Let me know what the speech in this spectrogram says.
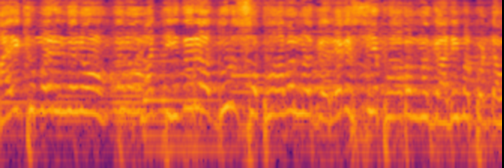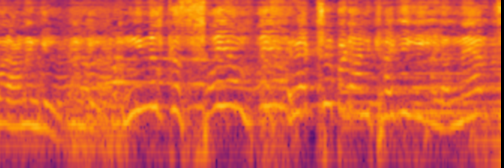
മയക്കുമരുന്നിനോ മറ്റ് ഇതര ദുർസ്വഭാവങ്ങൾക്ക് രഹസ്യ ഭാവങ്ങൾക്ക് അടിമപ്പെട്ടവരാണെങ്കിൽ നിങ്ങൾക്ക് സ്വയം രക്ഷപ്പെടാൻ കഴിയുകയില്ല നേർച്ച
